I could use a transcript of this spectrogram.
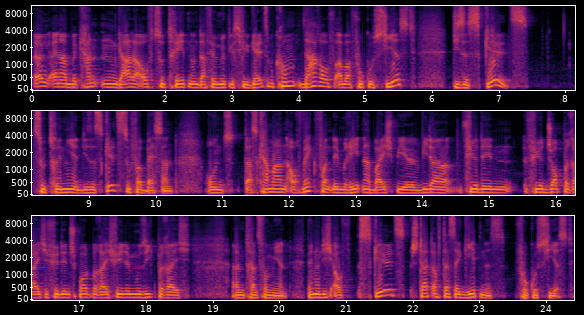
irgendeiner bekannten Gala aufzutreten und dafür möglichst viel Geld zu bekommen, darauf aber fokussierst, diese Skills zu trainieren, diese Skills zu verbessern. Und das kann man auch weg von dem Rednerbeispiel wieder für den, für Jobbereiche, für den Sportbereich, für den Musikbereich ähm, transformieren. Wenn du dich auf Skills statt auf das Ergebnis fokussierst,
